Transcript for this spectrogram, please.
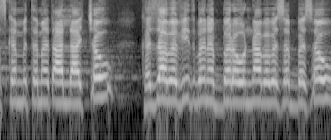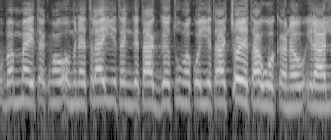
እስከምትመጣላቸው ከዛ በፊት በነበረውና በበሰበሰው በማይጠቅመው እምነት ላይ እየተንገታገቱ መቆየታቸው የታወቀ ነው ይላል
